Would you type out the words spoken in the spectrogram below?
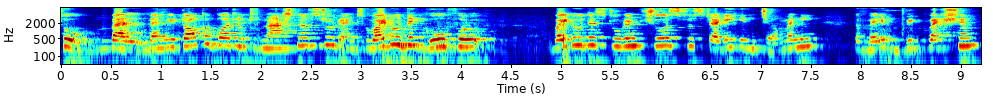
So, well, when we talk about international students, why do they go for, why do the students choose to study in Germany? The very big question.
